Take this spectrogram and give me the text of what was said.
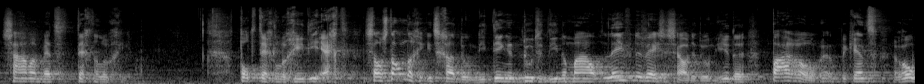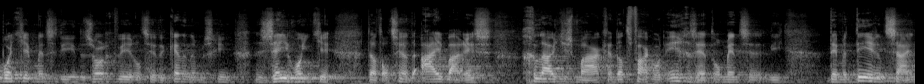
samen met technologie. Tot technologie die echt zelfstandig iets gaat doen. Die dingen doet die normaal levende wezens zouden doen. Hier de Paro, een bekend robotje. Mensen die in de zorgwereld zitten kennen hem misschien. Een zeehondje dat ontzettend aaibaar is. Geluidjes maakt. En dat vaak wordt ingezet om mensen die dementerend zijn,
